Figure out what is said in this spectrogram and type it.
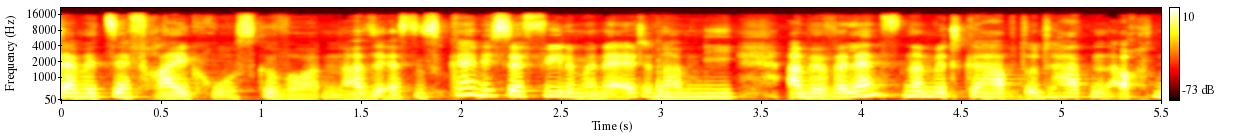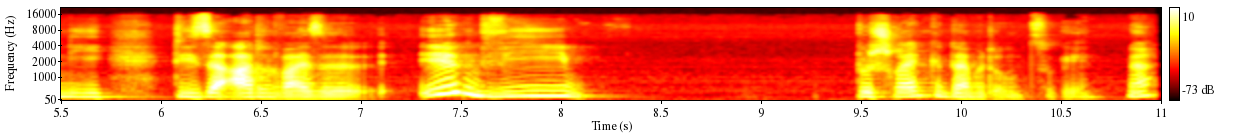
damit sehr frei groß geworden. Also erstens kenne ich sehr viele, meine Eltern haben nie Ambivalenzen damit gehabt und hatten auch nie diese Art und Weise irgendwie beschränkend damit umzugehen. Ne?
